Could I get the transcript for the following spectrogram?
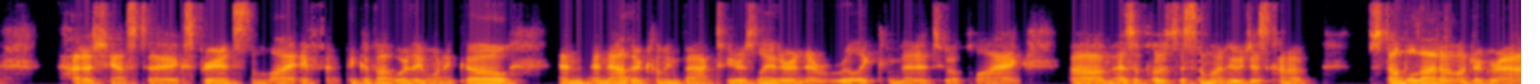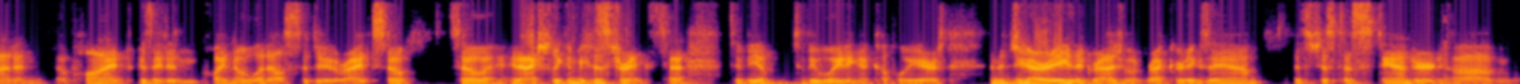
had a chance to experience some life and think about where they want to go and, and now they're coming back two years later and they're really committed to applying um, as opposed to someone who just kind of stumbled out of undergrad and applied because they didn't quite know what else to do right so so it actually can be a strength to, to be a, to be waiting a couple years. And the GRE, the graduate record exam, it's just a standard um,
